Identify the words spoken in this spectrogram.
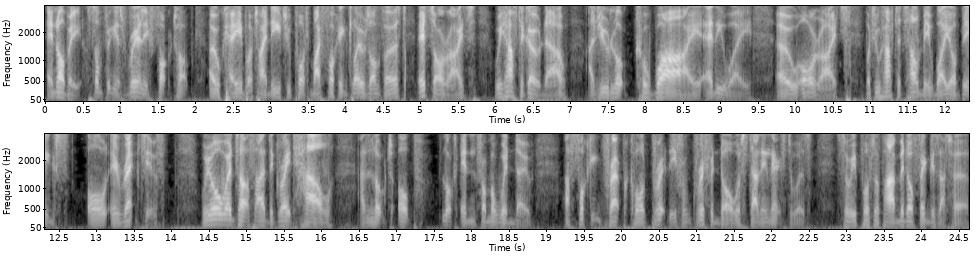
Hey Nobby, something is really fucked up. Okay, but I need to put my fucking clothes on first. It's alright. We have to go now. And you look kawaii anyway. Oh, alright. But you have to tell me why you're being all erective. We all went outside the great hall and looked up, looked in from a window. A fucking prep called Brittany from Gryffindor was standing next to us, so we put up our middle fingers at her.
